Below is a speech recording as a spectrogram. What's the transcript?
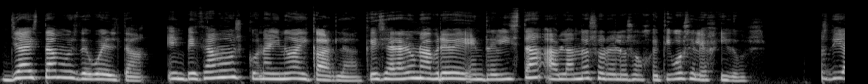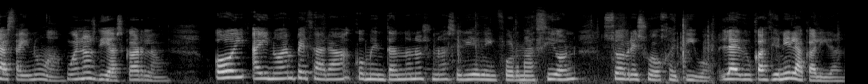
Ya estamos de vuelta. Empezamos con Ainhoa y Carla, que se harán una breve entrevista hablando sobre los objetivos elegidos. Buenos días, Ainhoa. Buenos días, Carla. Hoy Ainhoa empezará comentándonos una serie de información sobre su objetivo, la educación y la calidad.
